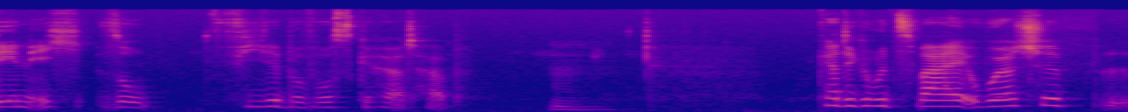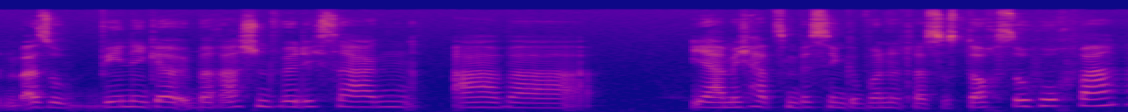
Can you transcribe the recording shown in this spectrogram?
den ich so viel bewusst gehört habe. Mhm. Kategorie 2, Worship, also weniger überraschend würde ich sagen, aber ja, mich hat es ein bisschen gewundert, dass es doch so hoch war.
